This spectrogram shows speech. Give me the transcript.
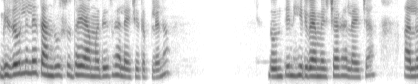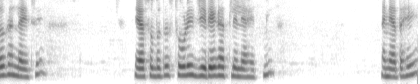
भिजवलेले तांदूळसुद्धा यामध्येच घालायचे आहेत आपल्याला दोन तीन हिरव्या मिरच्या घालायच्या आलं घालायचे. यासोबतच थोडे जिरे घातलेले आहेत मी. आणि आता हे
